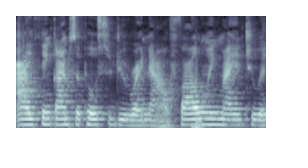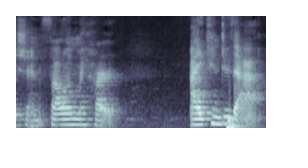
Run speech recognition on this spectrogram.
I think I'm supposed to do right now, following my intuition, following my heart. I can do that.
